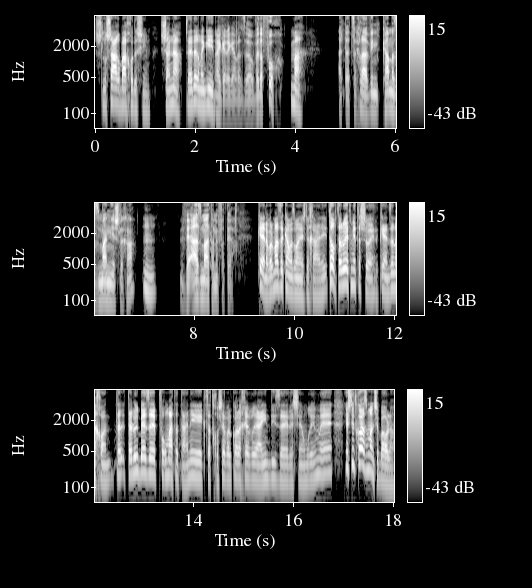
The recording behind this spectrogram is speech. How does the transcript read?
שלושה ארבעה חודשים, שנה, בסדר? נגיד. רגע, רגע, אבל זה עובד הפוך. מה? אתה צריך להבין כמה זמן יש לך, Mm. ואז מה אתה מפתח. כן, אבל מה זה כמה זמן יש לך? אני... טוב, תלוי את מי אתה שואל, כן, זה נכון. ת, תלוי באיזה פורמט אתה. אני קצת חושב על כל החבר'ה האינדיז האלה שאומרים, אה, יש לי את כל הזמן שבעולם.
